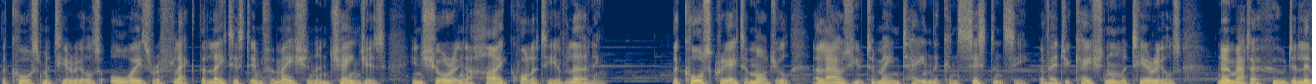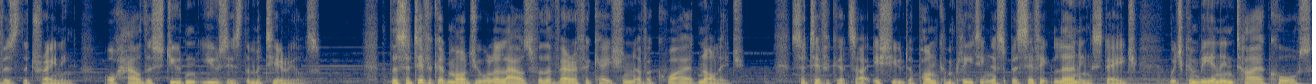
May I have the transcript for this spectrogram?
the course materials always reflect the latest information and changes, ensuring a high quality of learning. The Course Creator module allows you to maintain the consistency of educational materials no matter who delivers the training or how the student uses the materials. The Certificate module allows for the verification of acquired knowledge. Certificates are issued upon completing a specific learning stage, which can be an entire course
